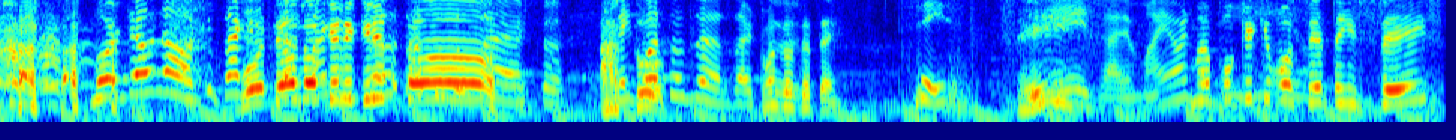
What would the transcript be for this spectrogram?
Mordeu não, que tá Mordeu gritando, não, tá que ele gritando, gritou. Tá tudo certo. Tem Arthur, quantos anos, Arthur? Quantos você tem? Seis. Seis, já é maiorzinho. Mas por que, que você tem seis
